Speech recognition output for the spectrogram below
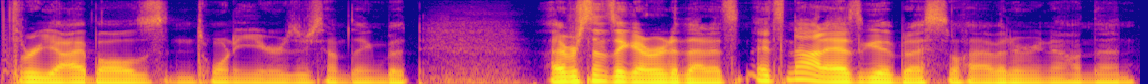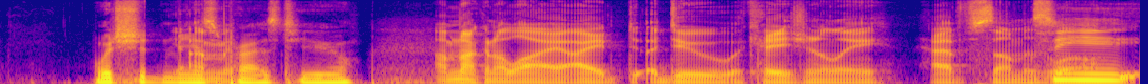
three eyeballs in 20 years or something. But ever since they got rid of that, it's it's not as good, but I still have it every now and then, which shouldn't be Yeah, a I mean- surprise to you. I'm not gonna lie, I d- do occasionally have some as See,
